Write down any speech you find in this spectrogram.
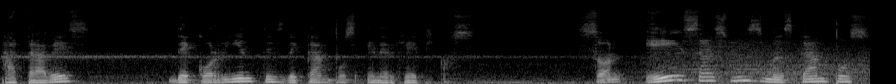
a través de corrientes de campos energéticos. Son esas mismas campos,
